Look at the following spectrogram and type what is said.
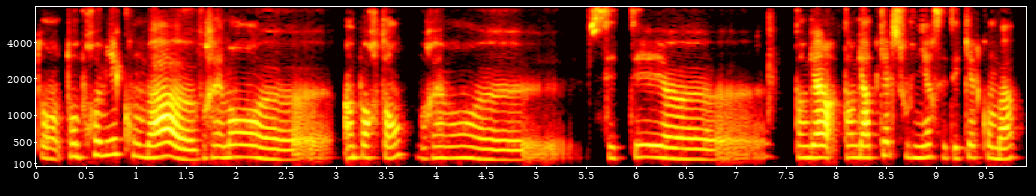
Ton ton 1 combat, heu, vraiment, heu, important, vraiment, c'était, heu, tu en gar tu en gardes quel souvenir? C'était quel combat?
